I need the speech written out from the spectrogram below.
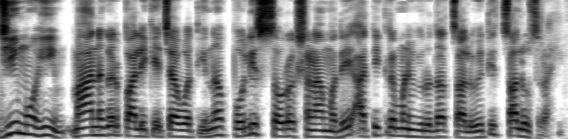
जी मोहीम महानगरपालिकेच्या वतीनं पोलीस संरक्षणामध्ये अतिक्रमण विरोधात चालू आहे ती चालूच राहील.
